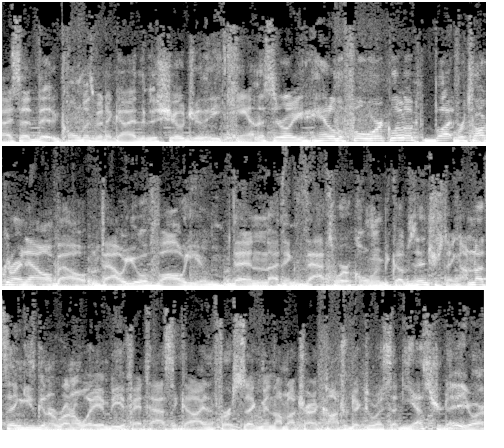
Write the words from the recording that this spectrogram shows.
I said that Coleman's been a guy that has showed you that he can't necessarily handle the full workload. But if we're talking right now about value of volume, then I think that's where Coleman becomes interesting. I'm not saying he's going to run away and be a fantastic guy in the first segment. I'm not trying to contradict what I said yesterday. Yeah, you are.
